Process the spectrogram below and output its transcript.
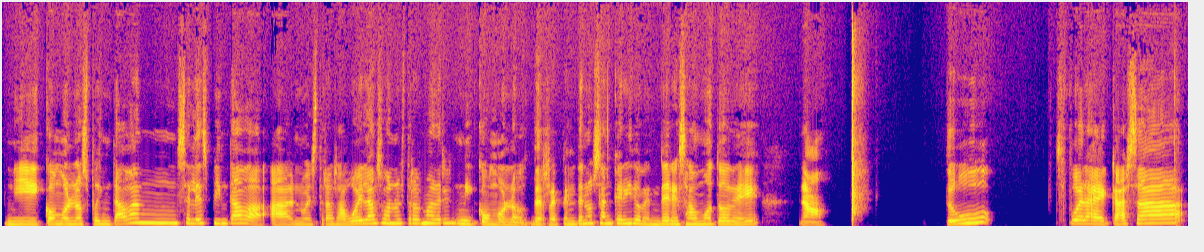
ni como nos pintaban se les pintaba a nuestras abuelas o a nuestras madres ni como no, de repente nos han querido vender esa moto de no tú fuera de casa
